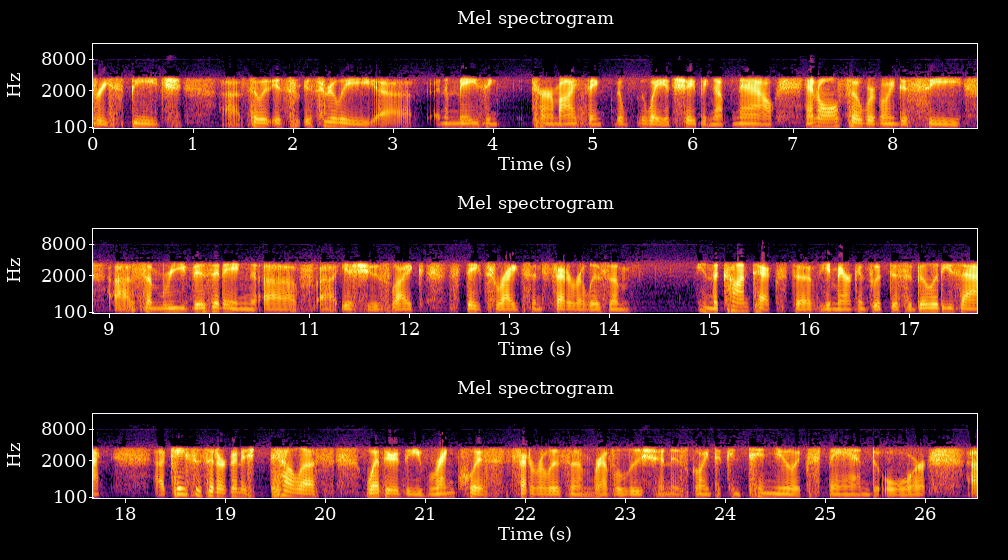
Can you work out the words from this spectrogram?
free speech. Uh, so it's it's really uh, an amazing term, I think, the, the way it's shaping up now. And also, we're going to see uh, some revisiting of uh, issues like states' rights and federalism in the context of the Americans with Disabilities Act, uh, cases that are going to tell us whether the Rehnquist federalism revolution is going to continue, expand, or uh,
